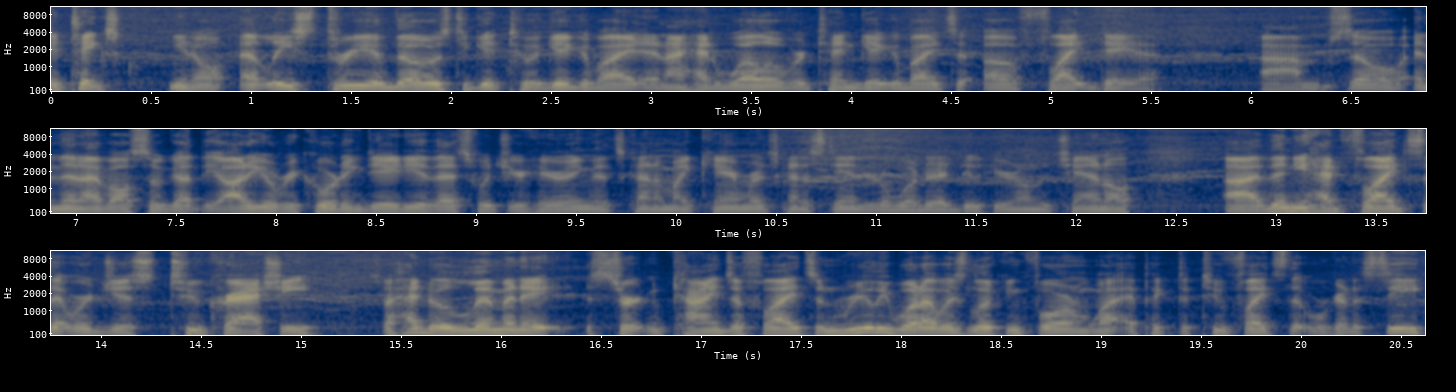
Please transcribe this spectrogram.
it takes you know at least three of those to get to a gigabyte, and I had well over 10 gigabytes of flight data. Um, so, and then I've also got the audio recording data. That's what you're hearing. That's kind of my camera. It's kind of standard of what I do here on the channel. Uh, then you had flights that were just too crashy. So I had to eliminate certain kinds of flights. And really what I was looking for and why I picked the two flights that we're going to see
